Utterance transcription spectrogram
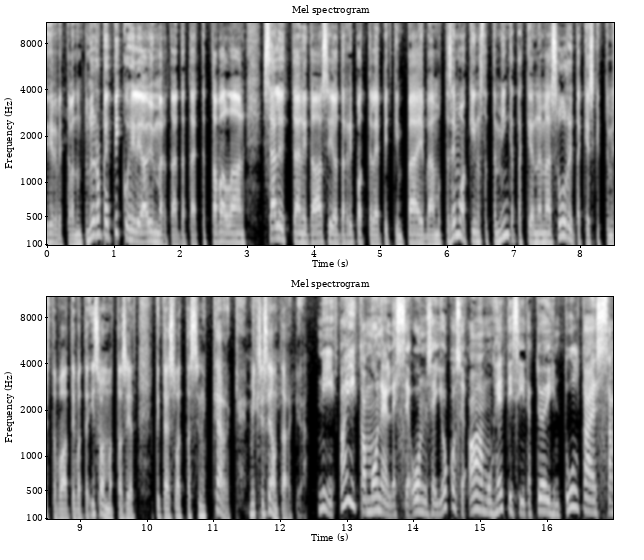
hirvittävältä. Mutta nyt rupeaa pikkuhiljaa ymmärtää tätä, että tavallaan sälyttää niitä asioita, ripottelee pitkin päivää, mutta se mua kiinnostaa, että minkä takia nämä suurinta keskittymistä vaativat ja isommat asiat pitäisi laittaa sinne kärkeen. Miksi se on tärkeää? Niin, aika monelle se on se joko se aamu heti siitä töihin tultaessa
